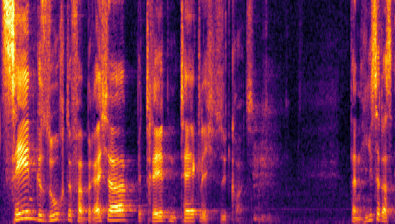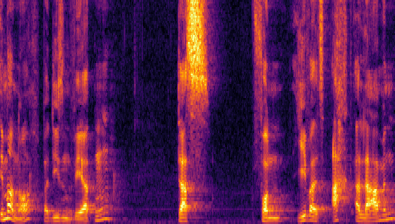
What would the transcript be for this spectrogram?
Zehn gesuchte Verbrecher betreten täglich Südkreuz. Dann hieße das immer noch bei diesen Werten, dass von jeweils acht Alarmen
